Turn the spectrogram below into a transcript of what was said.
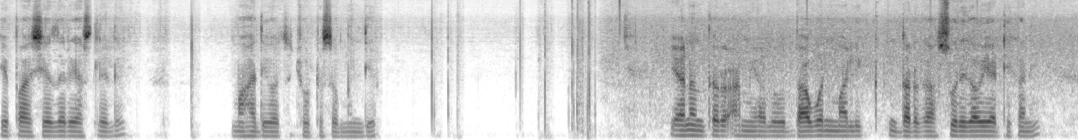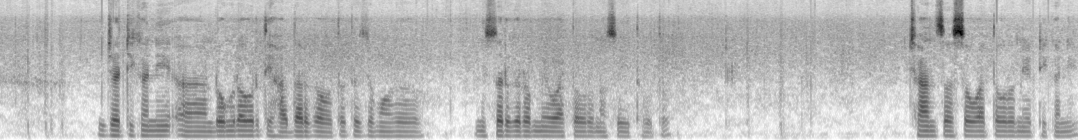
हे पहा शेजारी असलेले महादेवाचं छोटंसं मंदिर. यानंतर आम्ही आलो दावण मालिक दर्गा सुरेगाव या ठिकाणी. ज्या ठिकाणी डोंगरावरती हा दर्गा होता त्याच्यामुळं निसर्गरम्य वातावरण असं इथं होतं. छानसं असं वातावरण या ठिकाणी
